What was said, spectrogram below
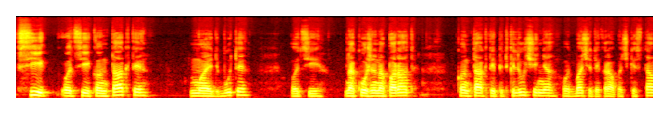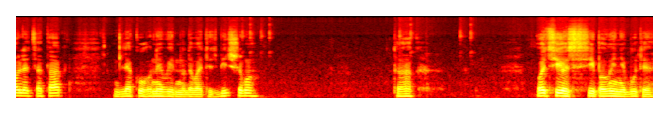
всі оці контакти мають бути оці на кожен апарат. Контакти підключення. От бачите, крапочки ставляться так. Для кого не видно, давайте збільшимо. Так. Оці ось всі повинні бути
